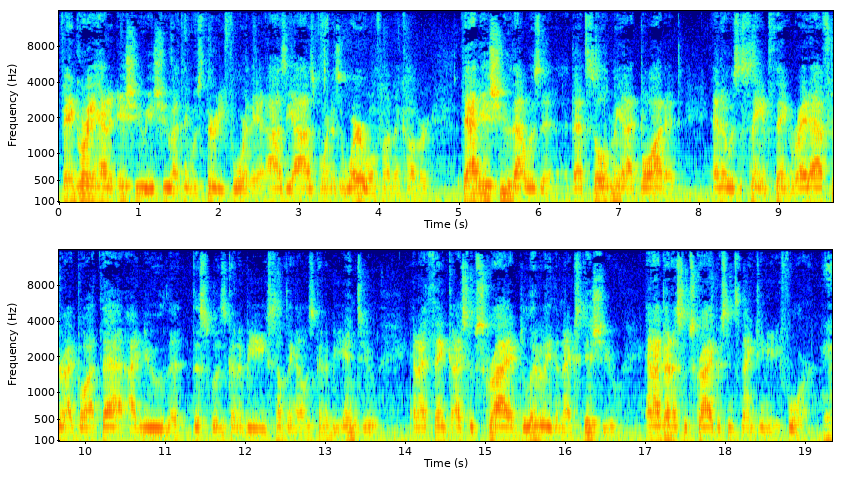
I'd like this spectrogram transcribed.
Fangoria had an issue, issue I think it was 34. They had Ozzy Osbourne as a werewolf on the cover. That issue, that was it. That sold me. I bought it, and it was the same thing. Right after I bought that, I knew that this was going to be something I was going to be into, and I think I subscribed literally the next issue. And I've been a subscriber since 1984. Yeah.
